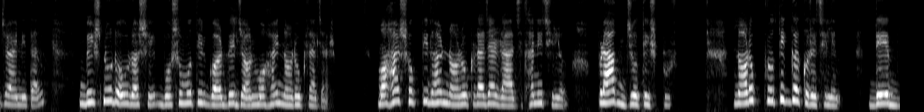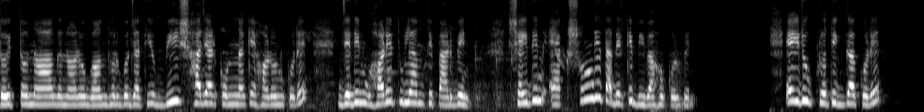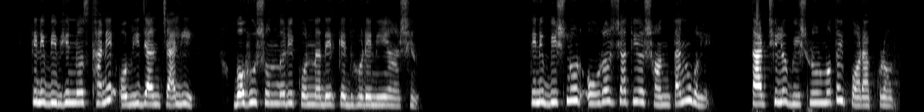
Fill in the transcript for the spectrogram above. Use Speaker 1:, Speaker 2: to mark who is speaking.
Speaker 1: জয়নিতাই বিষ্ণুর ঔরসে বসুমতীর গর্ভে জন্ম হয় নরক রাজার। মহাশক্তিধর নরক রাজার রাজধানী ছিল প্রাগ জ্যোতিষপুর। নরক প্রতিজ্ঞা করেছিলেন, দেব, দৈত্য, নাগ নর গন্ধর্ব জাতীয় বিশ হাজার কন্যাকে হরণ করে যেদিন ঘরে তুলে আনতে পারবেন, সেই দিন একসঙ্গে তাদেরকে বিবাহ করবেন। এইরূপ প্রতিজ্ঞা করে তিনি বিভিন্ন স্থানে অভিযান চালিয়ে বহু সুন্দরী কন্যাদেরকে ধরে নিয়ে আসেন। তিনি বিষ্ণুর ঔরস জাতীয় সন্তান বলে, তার ছিল বিষ্ণুর মতোই পরাক্রম।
